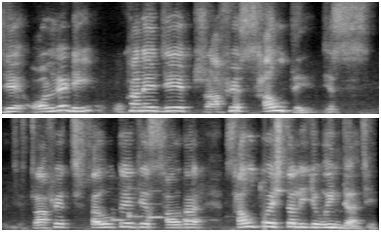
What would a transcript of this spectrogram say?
যে অলরেডি ওখানে যে ট্রাফের সাউথে যে ট্রাফের সাউথে যে সাউদার সাউথ ওয়েস্টালি যে উইন্ডটা আছে,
